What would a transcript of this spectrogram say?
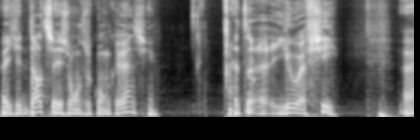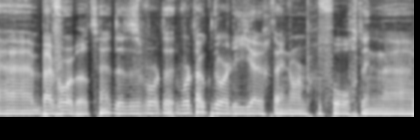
Weet je, dat is onze concurrentie. Het eh, UFC. Eh, bijvoorbeeld. Hè. Dat wordt, wordt ook door de jeugd enorm gevolgd in, uh,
